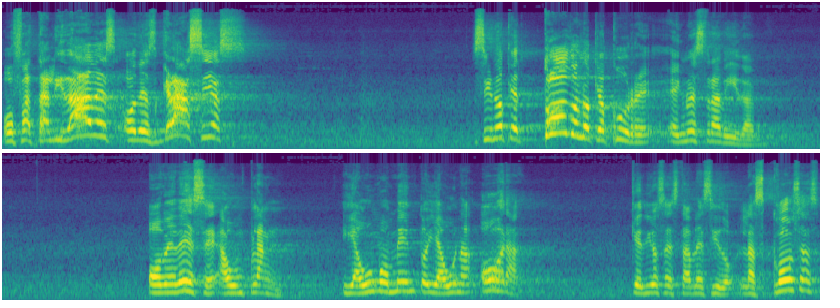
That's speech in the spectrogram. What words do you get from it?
o fatalidades o desgracias, sino que todo lo que ocurre en nuestra vida obedece a un plan y a un momento y a una hora que Dios ha establecido. Las cosas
